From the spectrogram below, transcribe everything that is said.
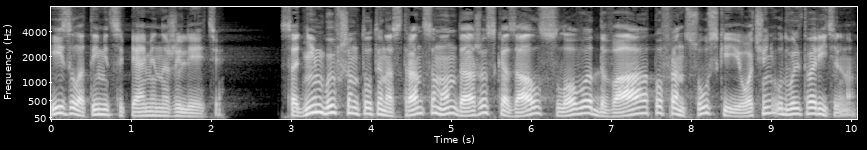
и золотыми цепями на жилете. С одним бывшим тут иностранцем он даже сказал слово «два» по-французски и очень удовлетворительно.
